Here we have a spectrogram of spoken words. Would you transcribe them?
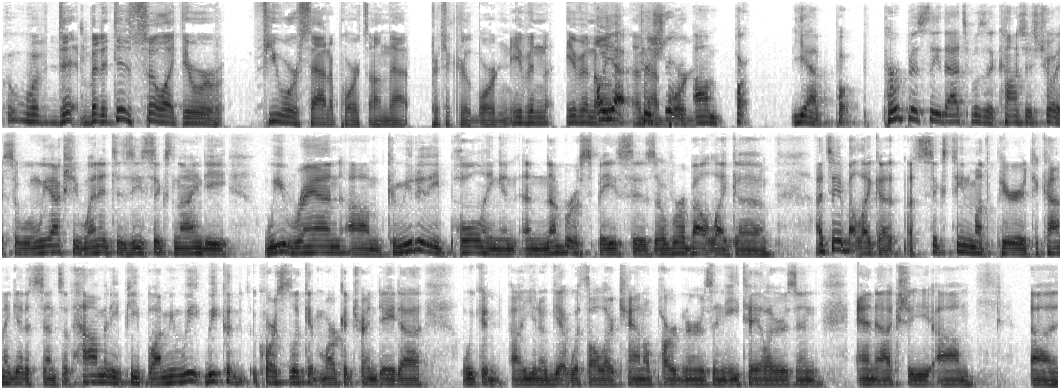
But it did feel like there were fewer SATA ports on that particular board, and even even oh on, yeah on for that sure. board. Um, par- yeah, pu- purposely that was a conscious choice. So when we actually went into Z690, we ran um, community polling in a number of spaces over about like a, I'd say about like a, a 16 month period to kind of get a sense of how many people. I mean, we we could of course look at market trend data. We could uh, you know get with all our channel partners and e-tailers and and actually. Um, uh,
